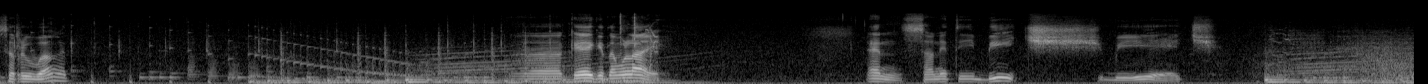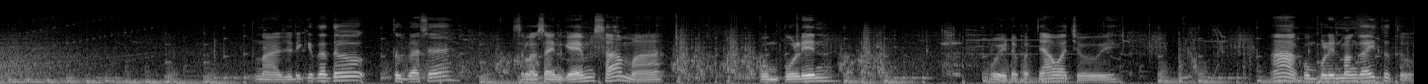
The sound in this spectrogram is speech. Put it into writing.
seru banget Oke, kita mulai. And Sanity Beach, beach. Nah, jadi kita tuh tugasnya selesain game sama kumpulin. Wih, dapat nyawa, cuy. Ah, kumpulin mangga itu tuh.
